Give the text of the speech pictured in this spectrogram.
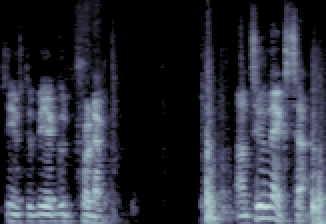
seems to be a good product. Until next time.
